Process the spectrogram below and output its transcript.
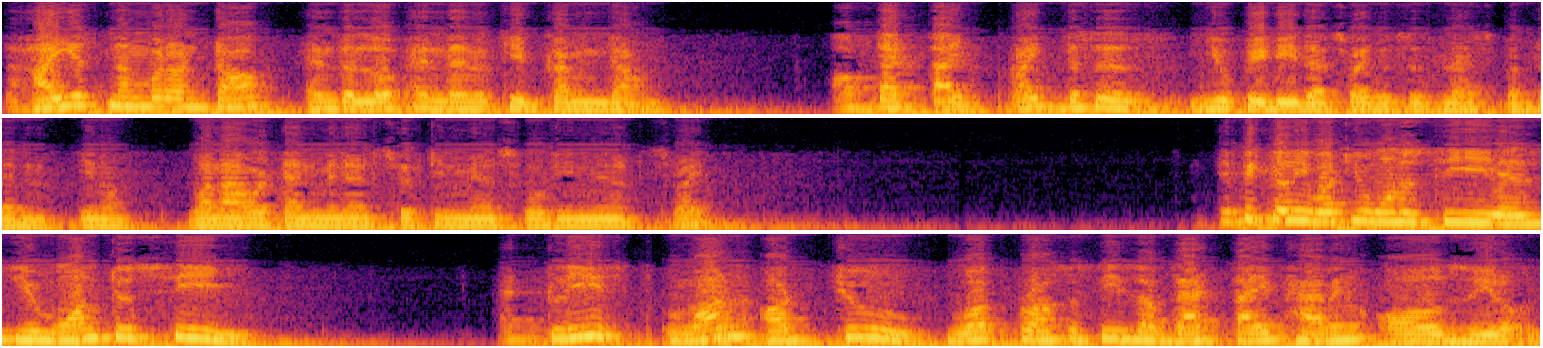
the highest number on top and the low and then it'll keep coming down of that type, right? This is UPD, that's why this is less, but then, you know, 1 hour, 10 minutes, 15 minutes, 14 minutes, right? Typically what you want to see is you want to see at least one or two work processes of that type having all zeros.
